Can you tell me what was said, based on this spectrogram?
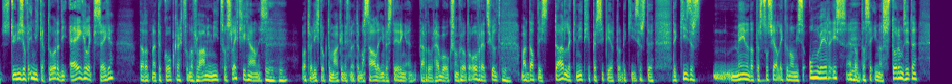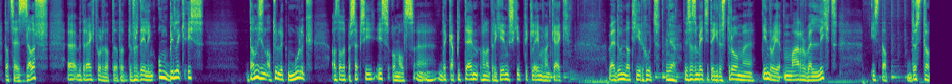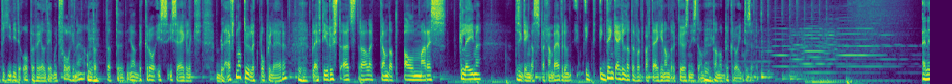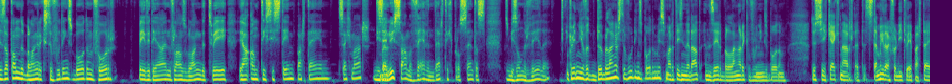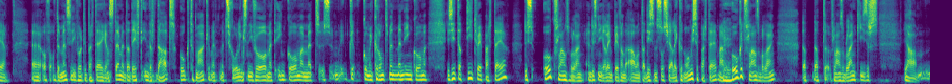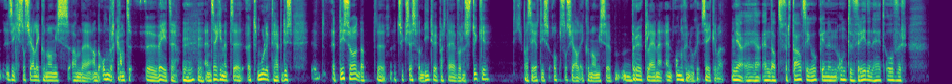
studies of indicatoren die eigenlijk zeggen dat het met de koopkracht van de Vlaming niet zo slecht gegaan is. Mm -hmm. Wat wellicht ook te maken heeft met de massale investeringen. En daardoor hebben we ook zo'n grote overheidsschuld. Mm. Maar dat is duidelijk niet gepercipieerd door de kiezers. De, de kiezers menen dat er sociaal-economische onweer is. Mm. Dat, dat ze in een storm zitten. Dat zij zelf uh, bedreigd worden. Dat, dat de verdeling onbillijk is. Dan is het natuurlijk moeilijk als dat de perceptie is om als uh, de kapitein van het regeringsschip te claimen van kijk, wij doen dat hier goed. Ja. Dus dat is een beetje tegen de stroom uh, inrooien. Maar wellicht is dat de strategie die de Open VLD moet volgen. Hè? Omdat mm. dat, uh, ja, de Kro is, is eigenlijk, blijft natuurlijk populair. Hè? Mm. Blijft die rust uitstralen, kan dat palmares claimen. Dus ik denk dat ze dat gaan blijven doen. Ik, ik, ik denk eigenlijk dat er voor de partij geen andere keuze is dan, mm. dan op de Kro in te zetten. En is dat dan de belangrijkste voedingsbodem voor PvdA en Vlaams Belang, de twee ja, antisysteempartijen, zeg maar. Die zijn nu samen 35 procent. Dat is, dat is bijzonder veel, hè? Ik weet niet of het de belangrijkste voedingsbodem is, maar het is inderdaad een zeer belangrijke voedingsbodem. Dus je kijkt naar het stemgedrag voor die twee partijen, uh, of, of de mensen die voor die partijen gaan stemmen, dat heeft inderdaad ook te maken met, met scholingsniveau, met inkomen, met kom ik rond met mijn inkomen. Je ziet dat die twee partijen, dus ook Vlaams Belang, en dus niet alleen PvdA, want dat is een sociaal-economische partij, maar mhm. ook het Vlaams Belang, dat, dat Vlaams Belang-kiezers ja, zich sociaal-economisch aan de, aan de onderkant uh, weten. Mhm, mhm. En zeggen het, uh, het moeilijk te hebben. Dus het, het is zo dat uh, het succes van die twee partijen voor een stukje gebaseerd is op sociaal-economische breuklijnen en ongenoegen. Zeker wel. Ja, ja, en dat vertaalt zich ook in een ontevredenheid over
